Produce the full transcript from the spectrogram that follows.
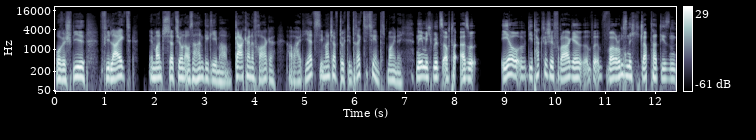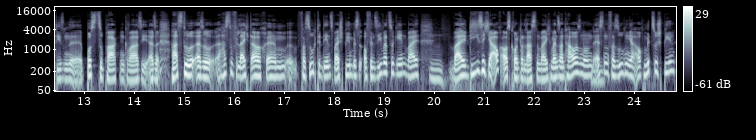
wo wir Spiel vielleicht in manchen Situationen außer Hand gegeben haben. Gar keine Frage. Aber halt jetzt die Mannschaft durch den Dreck zu ziehen, das meine ich. Nee, mich wird's auch, also eher die taktische Frage, warum es nicht geklappt hat, diesen diesen äh, Bus zu parken quasi. Also hast du also hast du vielleicht auch ähm, versucht in den zwei Spielen ein bisschen offensiver zu gehen, weil weil die sich ja auch auskontern lassen, weil ich meine Sandhausen und Mhm. Essen versuchen ja auch mitzuspielen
